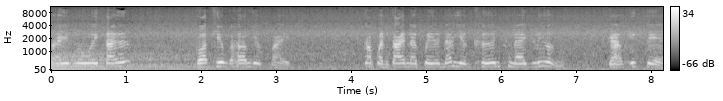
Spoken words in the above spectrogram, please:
ស្អីមួយទៅគាត់ឈាមក្រហមយើងបែកក៏ប៉ុន្តែនៅពេលហ្នឹងយើងឃើញផ្នែកលឿងគេហៅ icter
